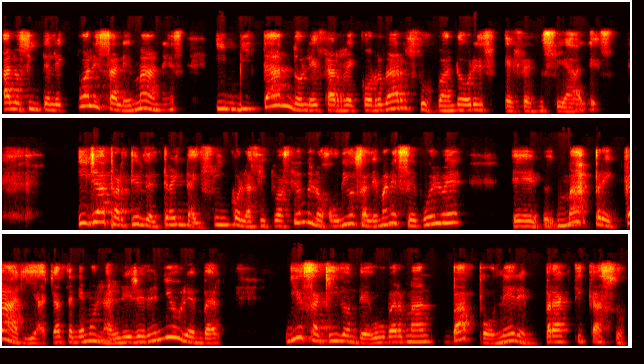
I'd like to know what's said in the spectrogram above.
a los intelectuales alemanes invitándoles a recordar sus valores esenciales. Y ya a partir del 35 la situación de los judíos alemanes se vuelve eh, más precaria, ya tenemos las leyes de Nuremberg, y es aquí donde Uberman va a poner en práctica sus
